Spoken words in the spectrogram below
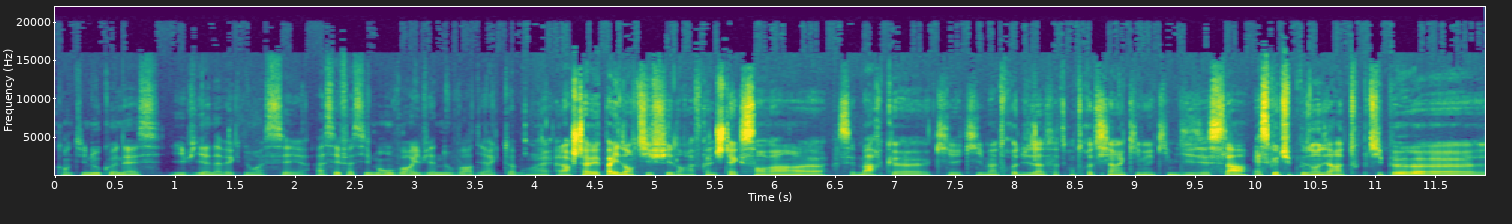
Quand ils nous connaissent, ils viennent avec nous assez, assez facilement, voire ils viennent nous voir directement. Ouais. Alors, je t'avais pas identifié dans la French Tech 120. euh, c'est Marc euh, qui, qui m'introduisait dans cet entretien, qui me, qui me disait cela. Est-ce que tu peux nous en dire un tout petit peu euh,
